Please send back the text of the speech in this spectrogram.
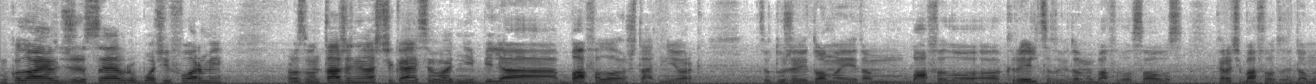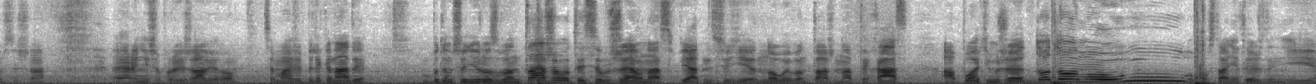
Миколаїв GSE в робочій формі. Розвантаження нас чекає сьогодні біля Баффало, штат Нью-Йорк. Це дуже відомий там Баффало криль, це відомий Баффало соус. Коротше, Баффало тут відомий в США. Я раніше проїжджав його. Це майже біля Канади. Будемо сьогодні розвантажуватися. Вже у нас в п'ятницю є новий вантаж на Техас, а потім вже додому. У-у-у! Останній тиждень. І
